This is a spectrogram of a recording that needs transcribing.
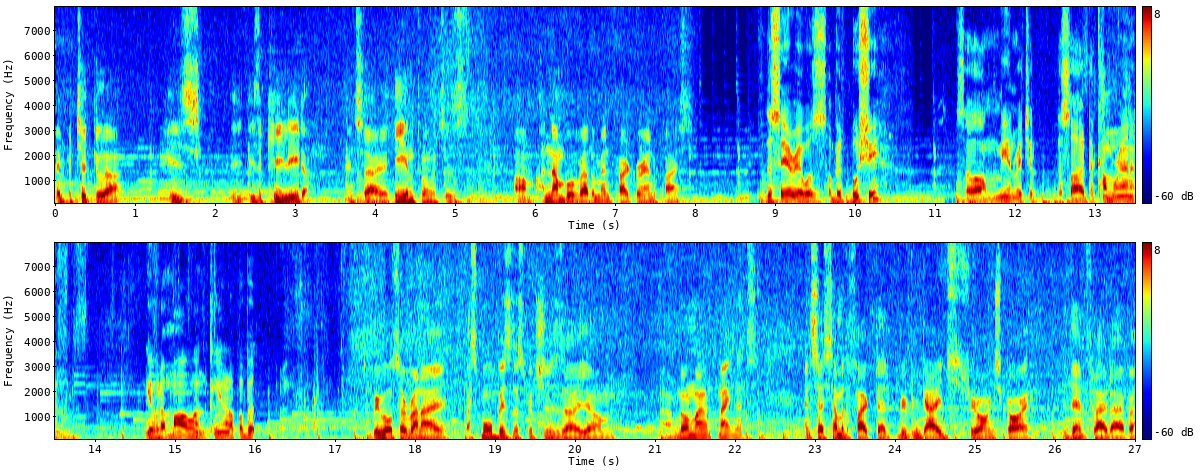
in particular, he's he's a key leader, and so he influences um, a number of other menfolk around the place. This area was a bit bushy, so um, me and Richard decided to come around and give it a mow and clean it up a bit. We also run a, a small business which is a um, um, lawn maintenance, and so some of the folk that we've engaged through Orange Sky then flowed over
